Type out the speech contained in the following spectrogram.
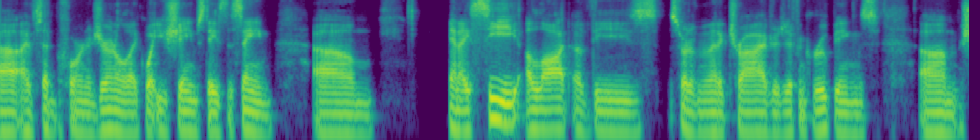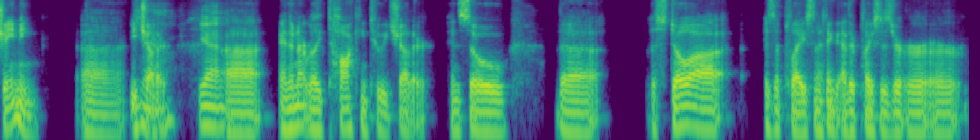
uh, I've said before in a journal, like what you shame stays the same. Um, and I see a lot of these sort of memetic tribes or different groupings um, shaming uh, each Yeah. other Yeah. uh, and they're not really talking to each other. And so the the Stoa is a place, and I think other places are, are, are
